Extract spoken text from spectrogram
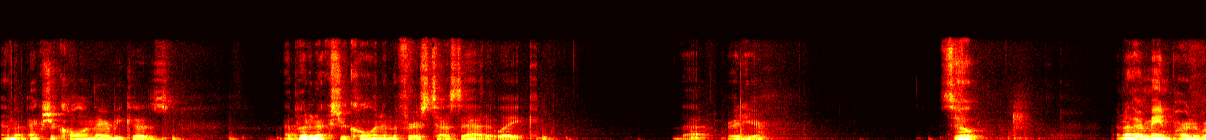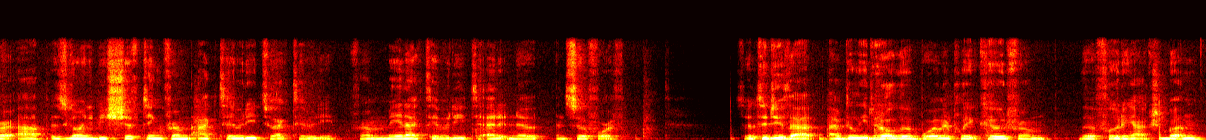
an extra colon there because I put an extra colon in the first test. I had it like that right here. So another main part of our app is going to be shifting from activity to activity, from main activity to edit note, and so forth. So to do that, I've deleted all the boilerplate code from the floating action button,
